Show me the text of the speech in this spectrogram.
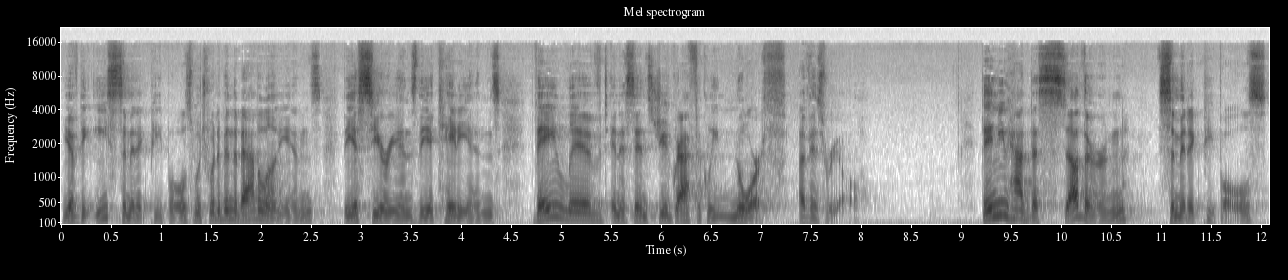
You have the East Semitic peoples, which would have been the Babylonians, the Assyrians, the Akkadians. They lived, in a sense, geographically north of Israel. Then you had the southern Semitic peoples,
